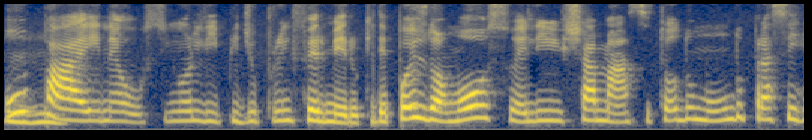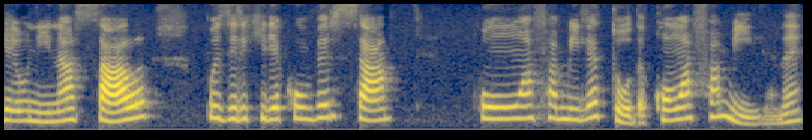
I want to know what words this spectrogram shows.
Uhum. O pai, né, o senhor Lee, pediu para o enfermeiro que depois do almoço ele chamasse todo mundo para se reunir na sala, pois ele queria conversar com a família toda, com a família, né?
